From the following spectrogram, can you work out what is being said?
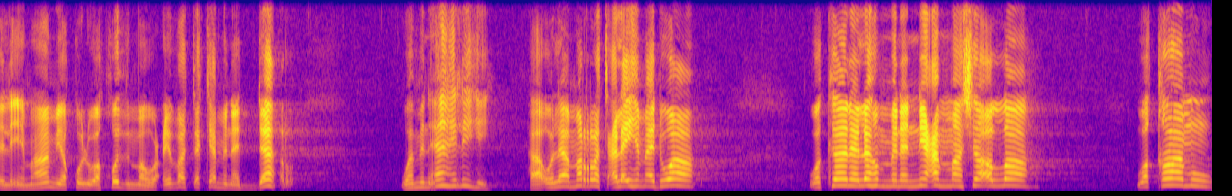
الإمام يقول وخذ موعظتك من الدهر ومن أهله. هؤلاء مرت عليهم أدوار وكان لهم من النعم ما شاء الله وقاموا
